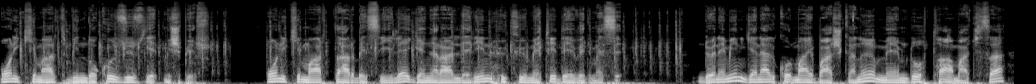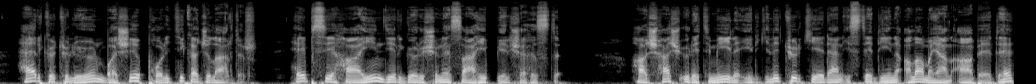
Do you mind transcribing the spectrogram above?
12 Mart 1971 12 Mart darbesiyle generallerin hükümeti devirmesi. Dönemin Genelkurmay Başkanı Memduh Tamaç ise her kötülüğün başı politikacılardır. Hepsi haindir görüşüne sahip bir şahıstı. Haşhaş üretimiyle ilgili Türkiye'den istediğini alamayan ABD,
